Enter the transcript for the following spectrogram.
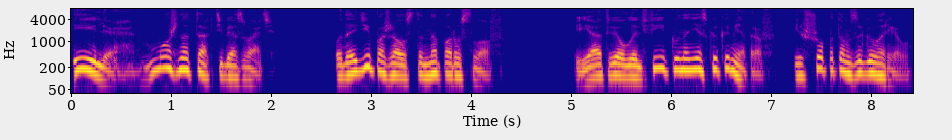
«Или, можно так тебя звать. Подойди, пожалуйста, на пару слов». Я отвел эльфийку на несколько метров и шепотом заговорил.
